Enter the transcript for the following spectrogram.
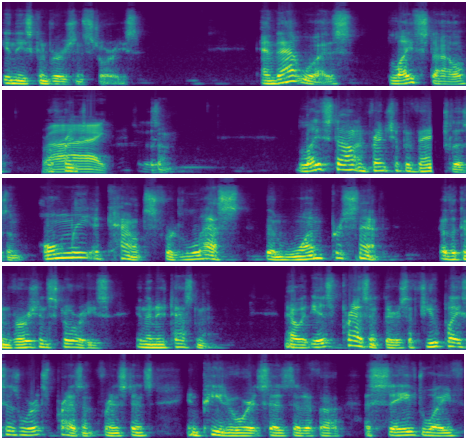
in these conversion stories. And that was lifestyle right. evangelism. Lifestyle and friendship evangelism only accounts for less than 1% of the conversion stories in the New Testament. Now, it is present. There's a few places where it's present. For instance, in Peter, where it says that if a, a saved wife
